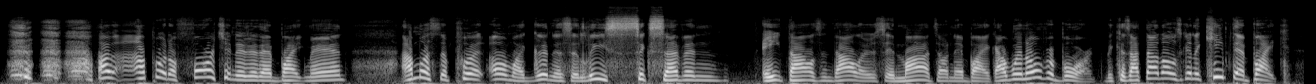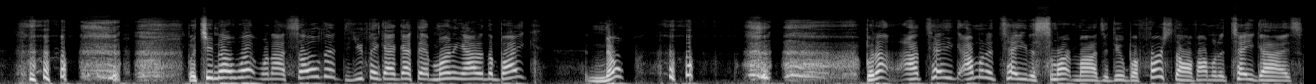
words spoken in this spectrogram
I, I put a fortune into that bike man. I must have put oh my goodness at least six seven eight thousand dollars in mods on that bike. I went overboard because I thought I was going to keep that bike. but you know what? When I sold it, do you think I got that money out of the bike? Nope. but I, will tell you, I'm going to tell you the smart mods to do. But first off, I'm going to tell you guys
